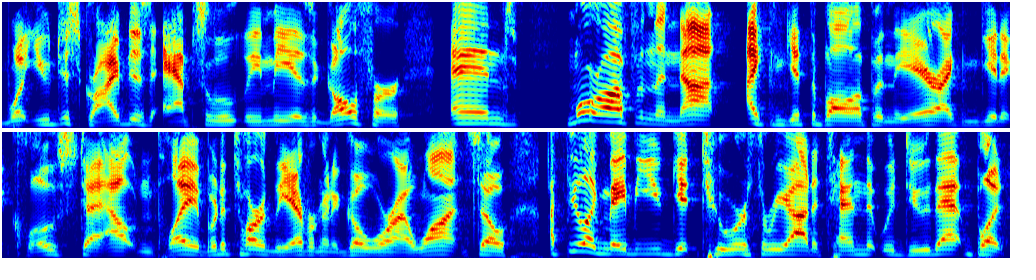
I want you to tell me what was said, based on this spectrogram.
what you described is absolutely me as a golfer. And more often than not, I can get the ball up in the air. I can get it close to out and play, but it's hardly ever going to go where I want. So I feel like maybe you get two or three out of 10 that would do that. But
